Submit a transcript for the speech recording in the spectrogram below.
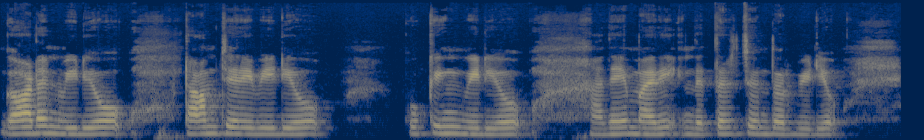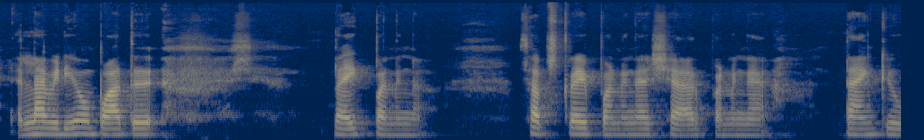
garden video Tom Jerry video cooking video அதே மாதிரி இந்த திருச்செந்தூர் வீடியோ எல்லா வீடியோவும் பார்த்து லைக் பண்ணுங்கள் சப்ஸ்கிரைப் பண்ணுங்கள் ஷேர் பண்ணுங்கள் தேங்க்யூ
